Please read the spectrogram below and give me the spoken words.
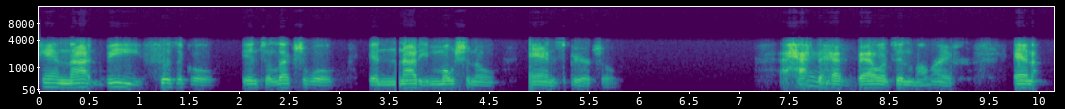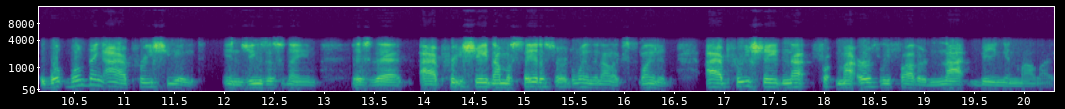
cannot be physical, intellectual, and not emotional and spiritual. I have to Mm. have balance in my life. And what, one thing I appreciate in Jesus' name is that I appreciate, and I'm going to say it a certain way and then I'll explain it. I appreciate not my earthly father not being in my life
